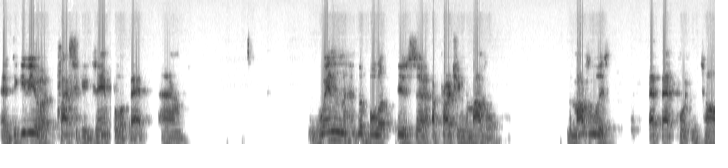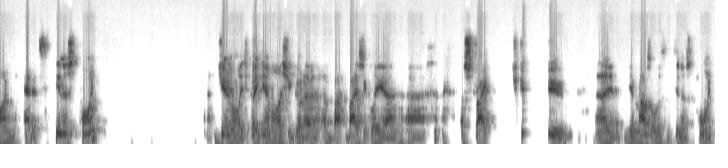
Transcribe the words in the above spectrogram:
And to give you a classic example of that, um, when the bullet is uh, approaching the muzzle, the muzzle is at that point in time at its thinnest point. Generally speaking, unless you've got a, a basically a, a, a, straight tube, uh, your muzzle is the thinnest point.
